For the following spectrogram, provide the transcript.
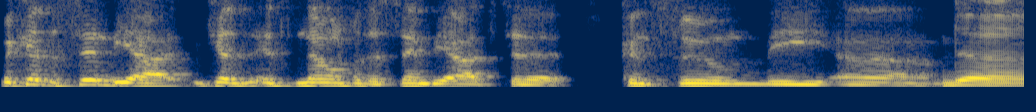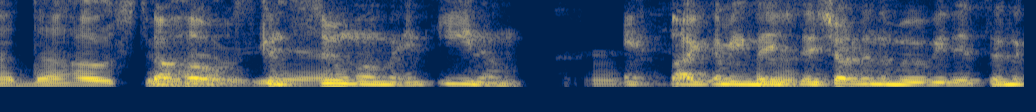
because the symbiote because it's known for the symbiote to consume the um The the host. the whatever, host, yeah. consume them and eat them. Mm. like I mean, they, they showed it in the movie. It's in the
